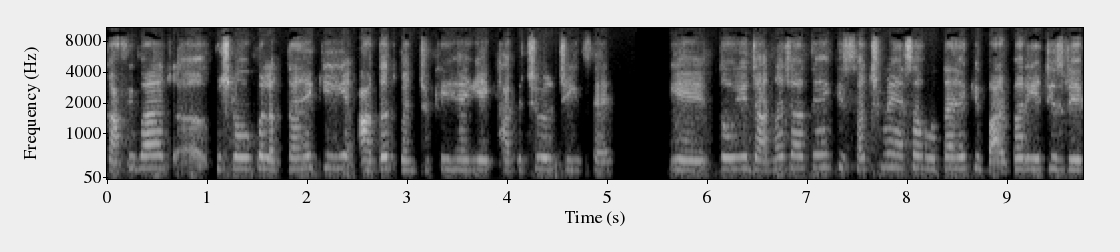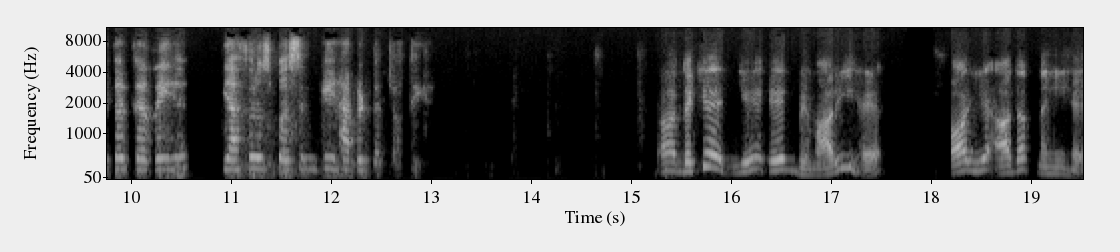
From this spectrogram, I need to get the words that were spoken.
काफ़ी बार कुछ लोगों को लगता है कि ये आदत बन चुकी है ये एक हैबिचुअल चीज़ है। ये तो ये जानना चाहते हैं कि सच में ऐसा होता है कि बार बार ये चीज़ रेकर कर रही है या फिर उस पर्सन की हैबिट बन जाती है? देखिए ये एक बीमारी है और ये आदत नहीं है।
